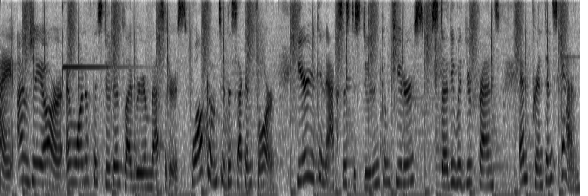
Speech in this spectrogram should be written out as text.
Hi, I'm JR. I'm one of the Student Library Ambassadors. Welcome to the second floor. Here you can access the student computers, study with your friends, and print and scan.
